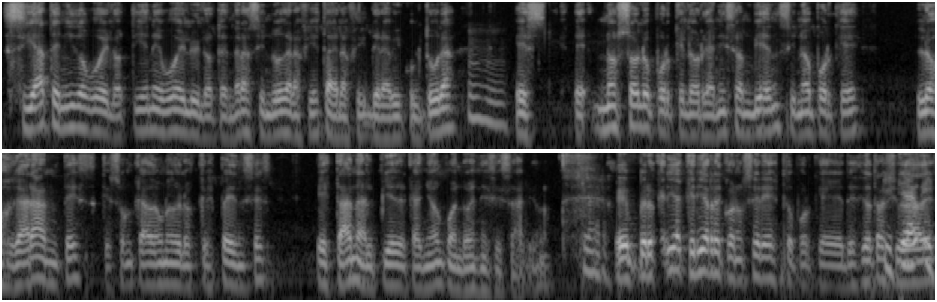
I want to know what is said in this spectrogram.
si ha tenido vuelo, tiene vuelo y lo tendrá sin duda la fiesta de la, de la avicultura, es eh, no solo porque lo organizan bien, sino porque los garantes, que son cada uno de los crespenses, están al pie del cañón cuando es necesario. Eh, pero quería, quería reconocer esto porque desde otras ciudades...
